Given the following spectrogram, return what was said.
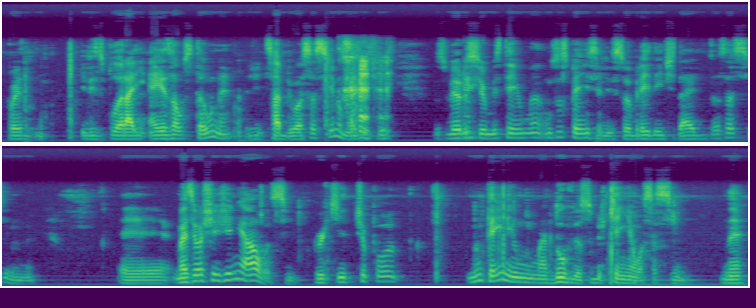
Depois eles explorarem a exaustão, né? A gente sabe o assassino, mas enfim, os primeiros filmes têm uma, um suspense ali sobre a identidade do assassino, né? É, mas eu achei genial, assim, porque, tipo, não tem nenhuma dúvida sobre quem é o assassino, né?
